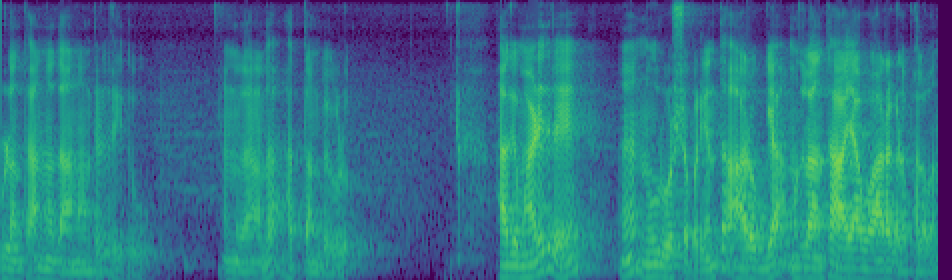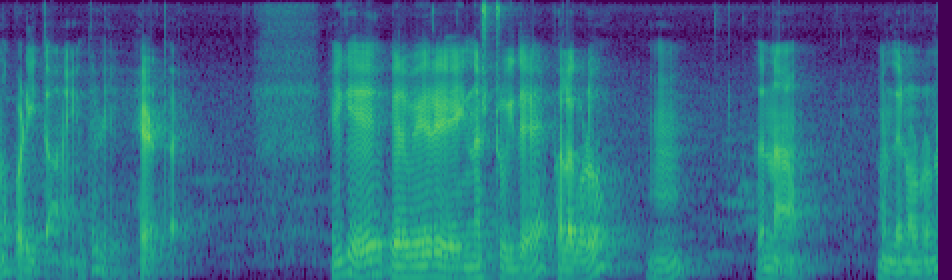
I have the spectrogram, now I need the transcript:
ಉಳ್ಳಂಥ ಅನ್ನದಾನ ಅಂತೇಳಿದ್ರೆ ಇದು ಅನ್ನದಾನದ ಹತ್ತು ಅಂಗಗಳು ಹಾಗೆ ಮಾಡಿದರೆ ನೂರು ವರ್ಷ ಪರ್ಯಂತ ಆರೋಗ್ಯ ಮೊದಲಾದಂಥ ಆಯಾ ವಾರಗಳ ಫಲವನ್ನು ಪಡೀತಾನೆ ಅಂತೇಳಿ ಹೇಳ್ತಾರೆ. ಹೀಗೆ ಬೇರೆ ಬೇರೆ ಇನ್ನಷ್ಟು ಇದೆ ಫಲಗಳು. ಅದನ್ನು ಮುಂದೆ ನೋಡೋಣ.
